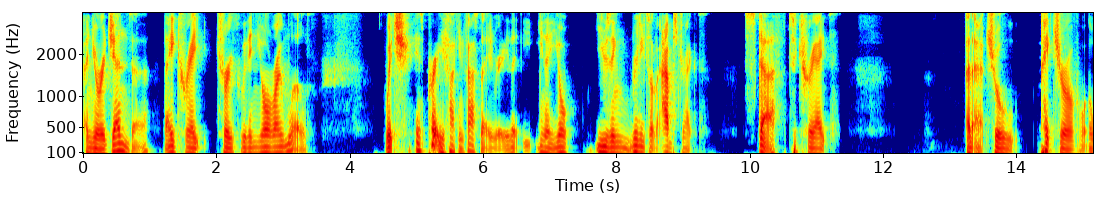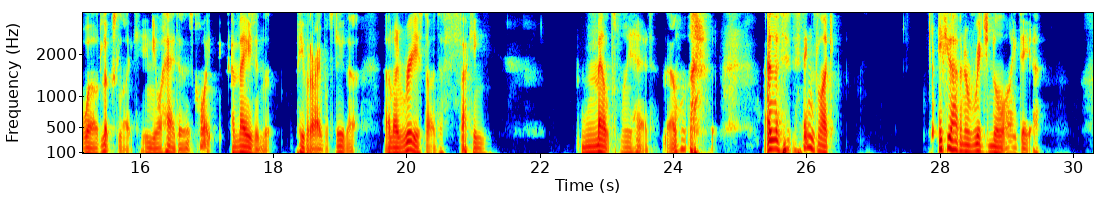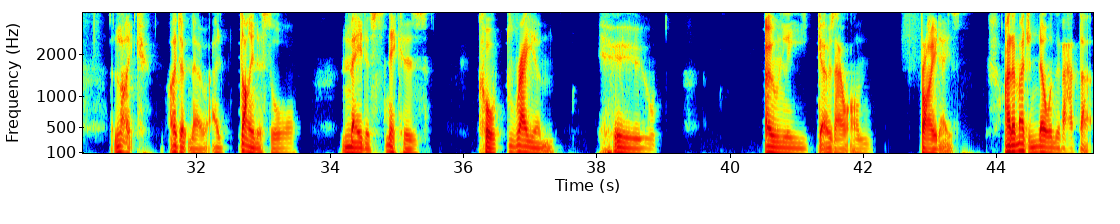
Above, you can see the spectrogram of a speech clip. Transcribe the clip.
and your agenda, they create truth within your own world, which is pretty fucking fascinating, really. That you know you're using really sort of abstract stuff to create an actual picture of what the world looks like in your head, and it's quite amazing that people are able to do that. And I'm really starting to fucking melt my head now. and the, th- the things like if you have an original idea like, I don't know, a dinosaur made of Snickers called Graham who only goes out on Fridays. I'd imagine no one's ever had that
